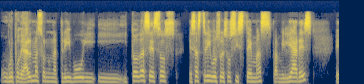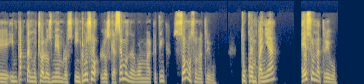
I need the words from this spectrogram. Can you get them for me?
un grupo de almas son una tribu y, todas esos, esas tribus o esos sistemas familiares eh, impactan mucho a los miembros. Incluso los que hacemos network marketing somos una tribu. Tu compañía es una tribu.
